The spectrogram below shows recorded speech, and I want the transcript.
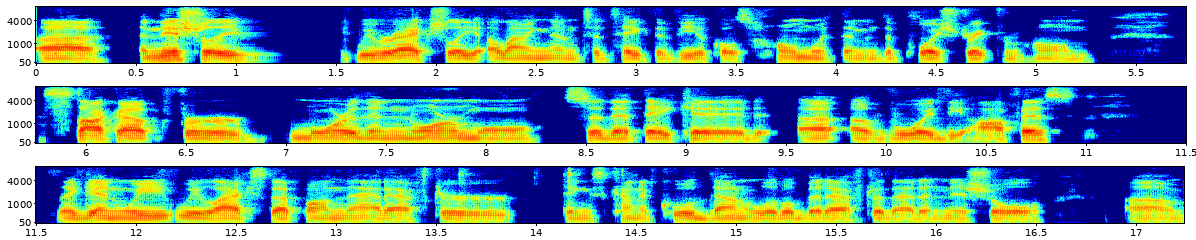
Uh, initially, we were actually allowing them to take the vehicles home with them and deploy straight from home stock up for more than normal so that they could uh, avoid the office again we we laxed up on that after things kind of cooled down a little bit after that initial um,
